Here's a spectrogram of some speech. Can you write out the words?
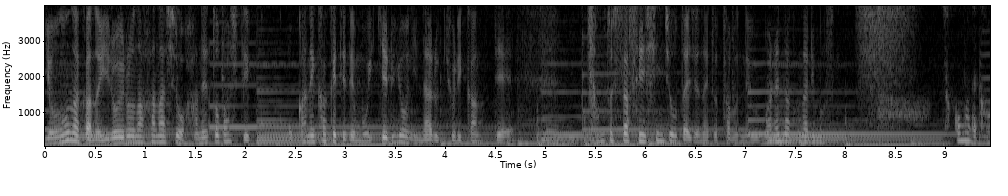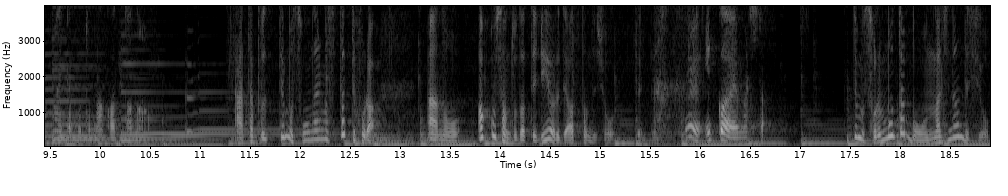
世の中のいろいろな話を跳ね飛ばしてお金かけてでもいけるようになる距離感ってちゃんとした精神状態じゃないと多分ね生まれなくなりますもん。そこまで考えたことなかったな。あ多分でもそうなります。だってほらあのアッコさんとだってリアルで会ったんでしょ？って。うん、一回会いました。でもそれも多分同じなんですよ。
